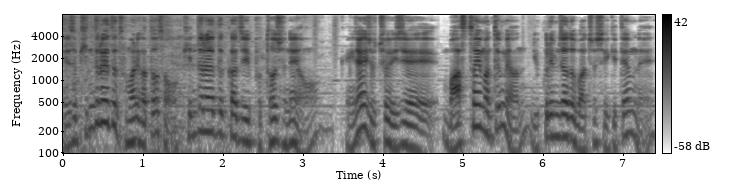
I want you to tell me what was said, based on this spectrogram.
여기서 킨드레드 두 마리가 떠서 킨드레드까지 붙어주네요. 굉장히 좋죠. 이제 마스터에만 뜨면 6그림자도 맞출 수 있기 때문에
